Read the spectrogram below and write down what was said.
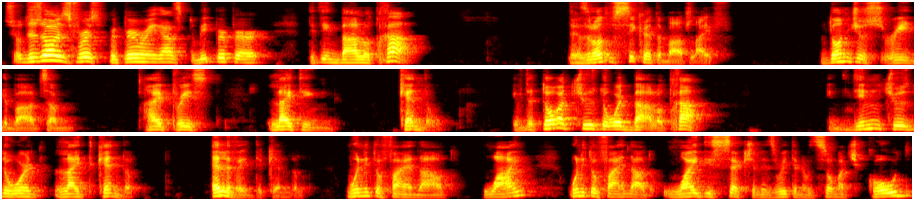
So the Zohar is first preparing us to be prepared that in Baalotcha, there's a lot of secret about life. Don't just read about some high priest lighting candle. If the Torah choose the word Baalotcha, it didn't choose the word light candle, elevate the candle. We need to find out why. We need to find out why this section is written with so much code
